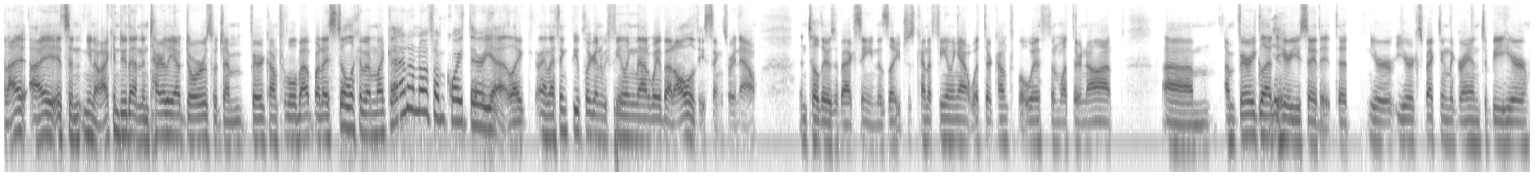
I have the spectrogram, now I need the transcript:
and I, I, it's an, you know, I can do that entirely outdoors, which I'm very comfortable about. But I still look at it, I'm like, I don't know if I'm quite there yet. Like, and I think people are going to be feeling that way about all of these things right now, until there's a vaccine. Is like just kind of feeling out what they're comfortable with and what they're not. Um, I'm very glad yeah. to hear you say that that you're you're expecting the grand to be here,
